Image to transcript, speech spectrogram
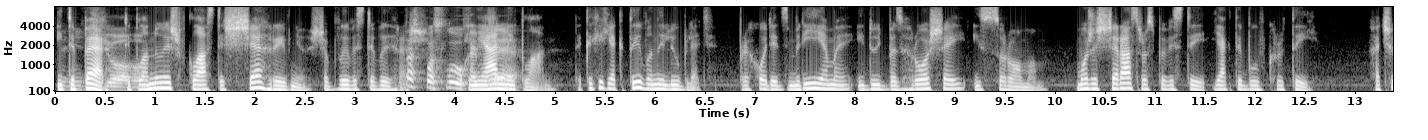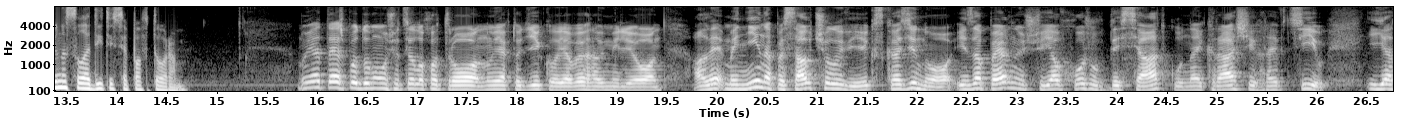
І тепер ти плануєш вкласти ще гривню, щоб вивести виграш. Геніальний план. Таких, як ти, вони люблять. Приходять з мріями, йдуть без грошей і з соромом. Можеш ще раз розповісти, як ти був крутий. Хочу насолодитися повтором. Ну я теж подумав, що це лохотрон, ну як тоді, коли я виграв мільйон. Але мені написав чоловік з казіно і запевнив, що я входжу в десятку найкращих гравців. І я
